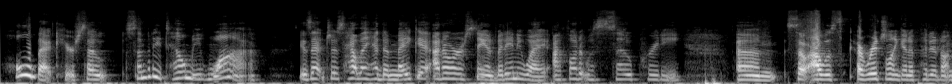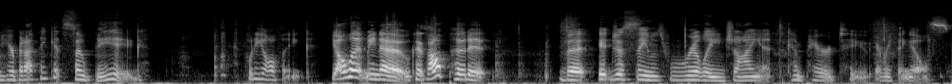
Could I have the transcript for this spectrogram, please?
hole back here. So somebody tell me why. Is that just how they had to make it? I don't understand. But anyway, I thought it was so pretty. Um, so I was originally going to put it on here, but I think it's so big. What do y'all think? Y'all let me know because I'll put it, but it just seems really giant compared to everything else.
